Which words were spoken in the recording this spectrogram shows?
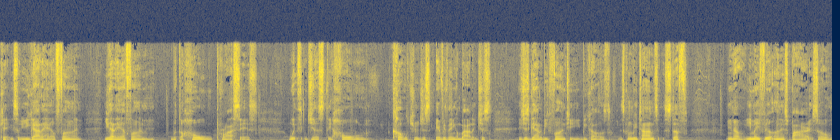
Okay, so you gotta have fun. You gotta have fun with the whole process with just the whole culture, just everything about it. Just it just got to be fun to you because it's gonna be times stuff. You know, you may feel uninspired, so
